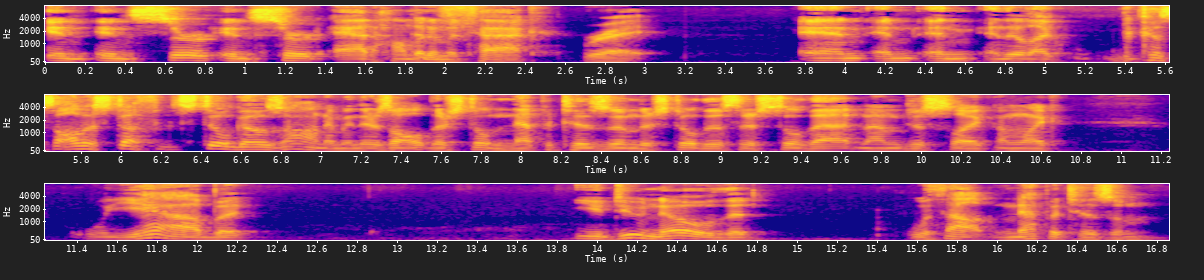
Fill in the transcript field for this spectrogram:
in, insert insert ad hominem Inf- attack, Right. and and and and they're like because all this stuff still goes on. I mean, there's all there's still nepotism, there's still this, there's still that, and I'm just like I'm like, well, yeah, but you do know that without nepotism,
